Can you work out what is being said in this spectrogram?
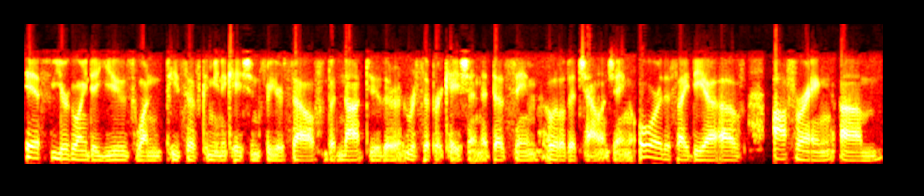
if you're going to use one piece of communication for yourself but not do the reciprocation, it does seem a little bit challenging. Or this idea of offering um,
